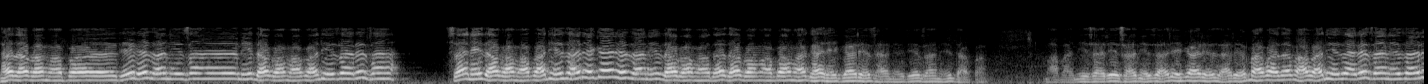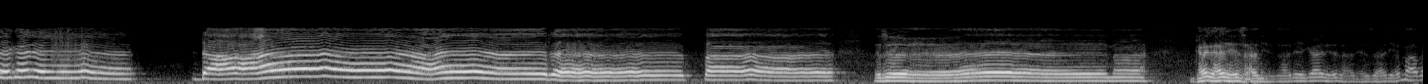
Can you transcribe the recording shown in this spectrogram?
دھا دھا با دھا پا डा र ता र ना ग ग रे सा नि सा रे ग रे सा नि सा रे म प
